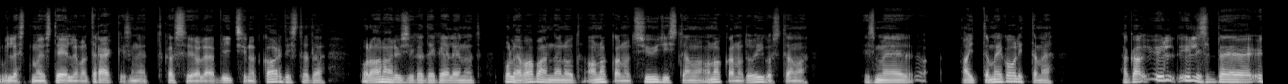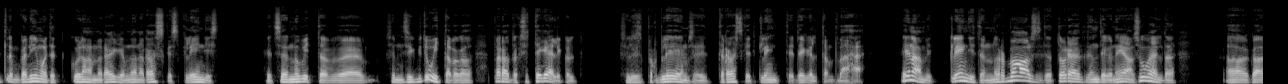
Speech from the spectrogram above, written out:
millest ma just eelnevalt rääkisin, et kas ei ole viitsinud kaardistada, pole analüüsiga tegelenud, pole vabandanud, on hakanud süüdistama, on hakanud õigustama, siis me aitame ja koolitame. aga üld, üldiselt me ütleme ka niimoodi, et kuna me räägime täna raskest kliendist, et see on huvitav, see on isegi mitte huvitav, aga paradoks, et tegelikult selliseid probleemseid raskeid kliente tegelikult on vähe enamik kliendid on normaalsed ja toredad, nendega on hea suhelda, aga,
